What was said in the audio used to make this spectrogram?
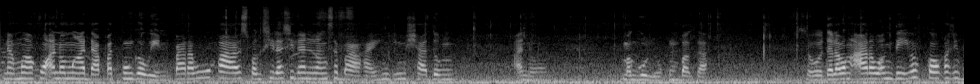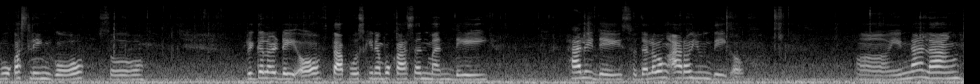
ng mga kung ano mga dapat kong gawin. Para bukas, pag sila-sila na lang sa bahay, hindi masyadong ano, magulo, kumbaga. So, dalawang araw ang day off ko kasi bukas linggo. So, regular day off. Tapos, kinabukasan Monday, holiday. So, dalawang araw yung day off. Ah, yun na lang.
